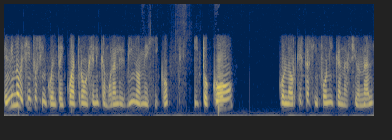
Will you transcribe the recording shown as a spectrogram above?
en 1954 Angélica Morales vino a México y tocó con la Orquesta Sinfónica Nacional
